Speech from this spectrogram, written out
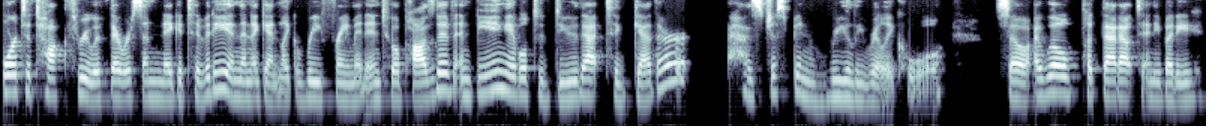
Or to talk through if there was some negativity and then again, like reframe it into a positive. And being able to do that together has just been really, really cool. So I will put that out to anybody.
